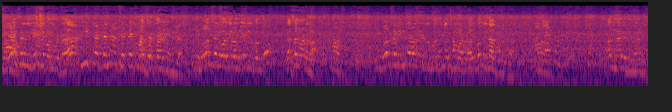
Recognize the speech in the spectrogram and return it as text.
ಈ ನೀಡ್ಲ್ ಬಂದ್ಬಿಟ್ರೆ ಈ ಸೆಪರೇಟ್ ಈ ಹೋಲ್ಸೇಲ್ ಹೋಗಿರೋ ನೀಡ್ಲ್ ಬಂದು ಕೆಲಸ ಮಾಡಲ್ಲ ಈ ಹೋಲ್ಸೇಲ್ ಇಂದ ನೀಡ್ಲ್ ಬಂದು ಕೆಲಸ ಮಾಡೋದು ಅದು ಬಂದು ಇದಾಗ್ಬಿಡುತ್ತೆ. ಅದು ಮೇಲಿದೆ ಮೇಲಿದೆ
